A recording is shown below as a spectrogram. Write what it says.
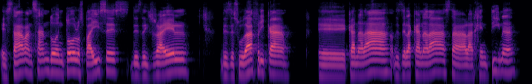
está avanzando en todos los países, desde Israel, desde Sudáfrica, eh, Canadá, desde la Canadá hasta la Argentina.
